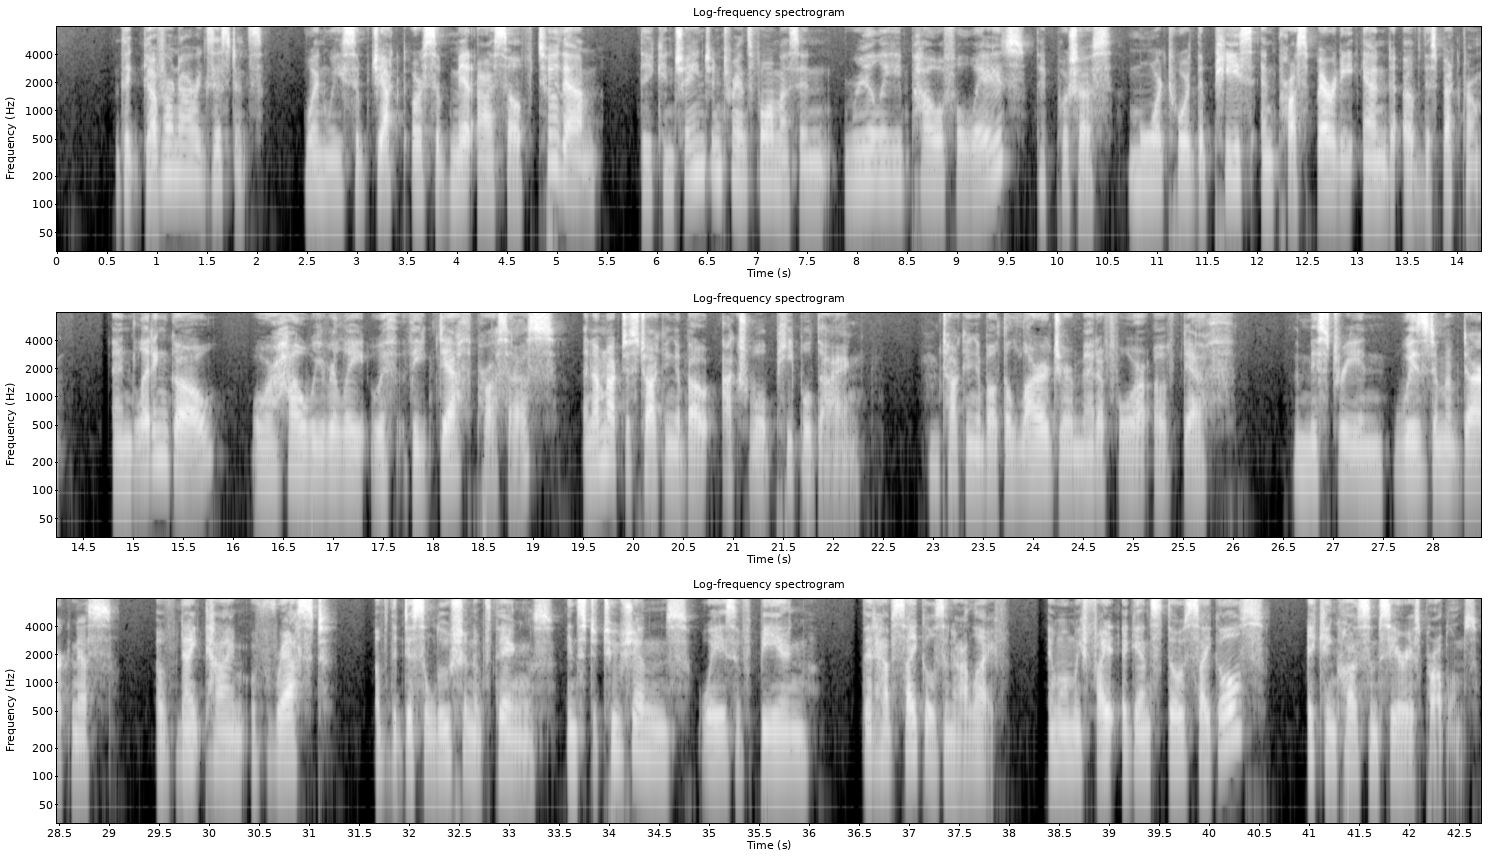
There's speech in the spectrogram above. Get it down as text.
that govern our existence. When we subject or submit ourselves to them, they can change and transform us in really powerful ways that push us more toward the peace and prosperity end of the spectrum. And letting go, or how we relate with the death process, and I'm not just talking about actual people dying, I'm talking about the larger metaphor of death, the mystery and wisdom of darkness, of nighttime, of rest, of the dissolution of things, institutions, ways of being that have cycles in our life. And when we fight against those cycles, it can cause some serious problems.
